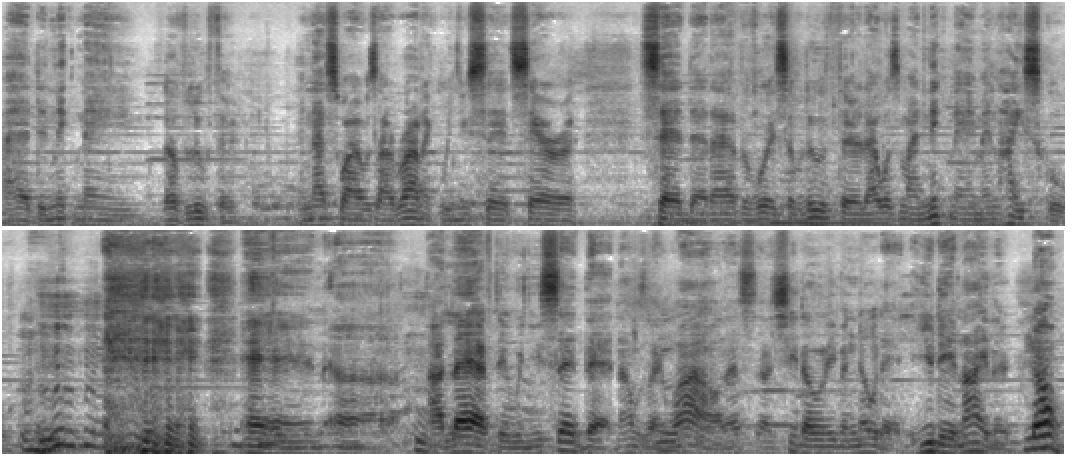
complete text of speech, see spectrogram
I had the nickname of Luther, and that's why it was ironic when you said Sarah said that I have the voice of Luther. That was my nickname in high school. and uh, I laughed at when you said that, and I was like, "Wow, that's uh, she don't even know that. You didn't either." No.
